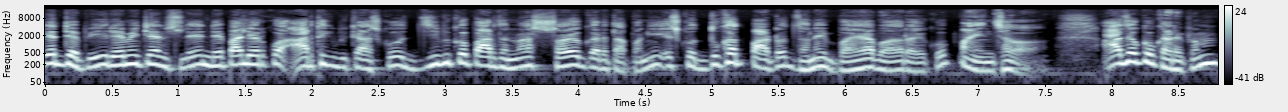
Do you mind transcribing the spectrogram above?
यद्यपि रेमिटेन्सले नेपालीहरूको आर्थिक विकासको जीविकोपार्जनमा सहयोग गरे तापनि यसको दुःखद पाटो झनै भयावह रहेको पाइन्छ। आजको कार्यक्रम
